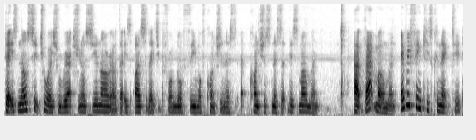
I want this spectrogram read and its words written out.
There is no situation, reaction, or scenario that is isolated from your theme of consciousness, uh, consciousness at this moment. At that moment, everything is connected.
